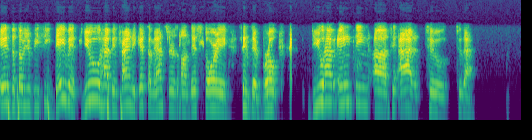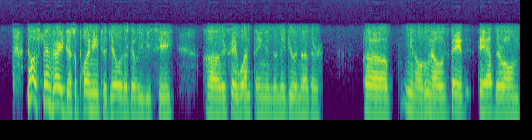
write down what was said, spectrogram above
is the WBC. David, you have been trying to get some answers on this story since it broke do you have anything uh, to add to to that? No, it's been very disappointing to deal with the WBC. Uh, they say one thing and then they do another. Uh, you know, who knows? They they have their own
